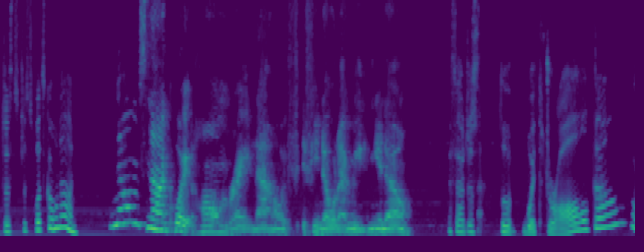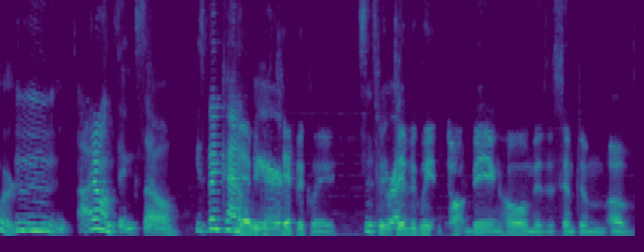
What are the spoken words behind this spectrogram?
just just what's going on. Gnome's not quite home right now, if if you know what I mean, you know. Is that just the withdrawal though, or Mm, I don't think so. He's been kind of yeah, weird because typically, since we ty- were. Typically not being home is a symptom of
